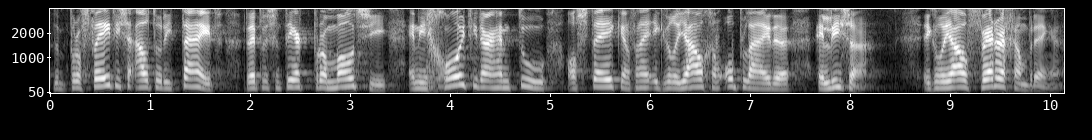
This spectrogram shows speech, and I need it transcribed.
de profetische autoriteit, representeert promotie. En die gooit hij naar hem toe als teken van hey, ik wil jou gaan opleiden, Elisa. Ik wil jou verder gaan brengen.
